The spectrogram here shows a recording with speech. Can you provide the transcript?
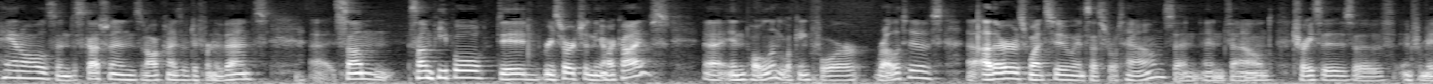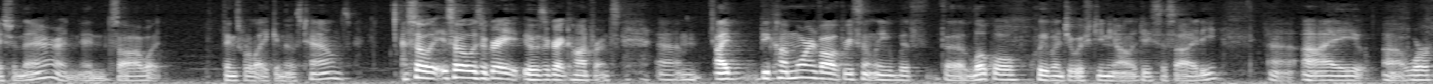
panels and discussions and all kinds of different events. Uh, some some people did research in the archives uh, in Poland looking for relatives. Uh, others went to ancestral towns and, and found traces of information there and, and saw what things were like in those towns. So, so it was a great it was a great conference. Um, I've become more involved recently with the local Cleveland Jewish Genealogy Society. Uh, I uh, work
